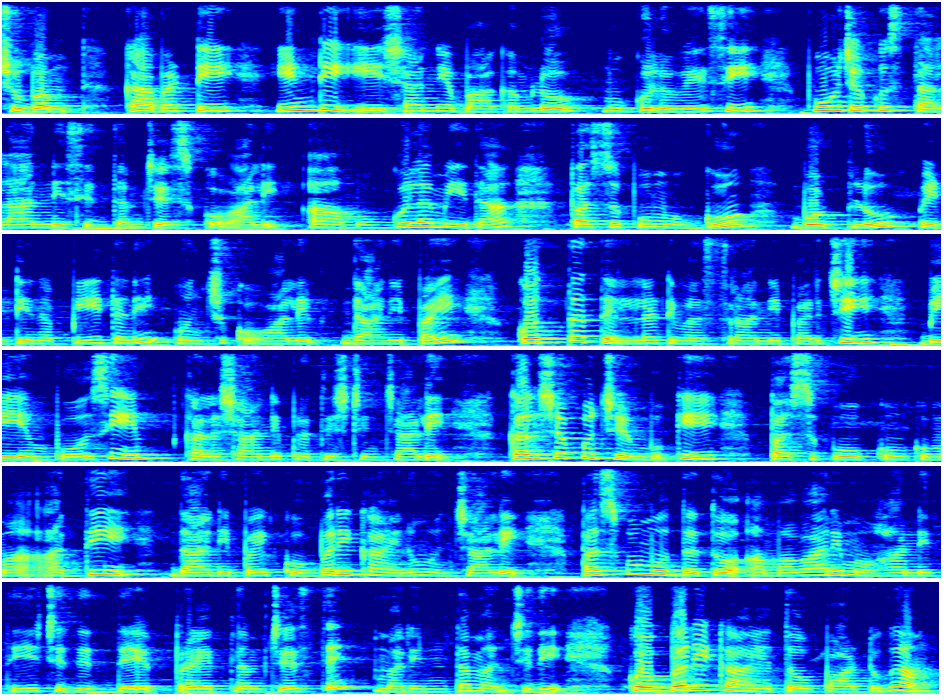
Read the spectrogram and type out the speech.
శుభం. కాబట్టి ఇంటి ఈశాన్య భాగంలో ముగ్గులు వేసి పూజకు స్థలాన్ని సిద్ధం చేసుకోవాలి. ఆ ముగ్గుల మీద పసుపు ముగ్గు బొట్లు పెట్టిన పీటని ఉంచుకోవాలి. దానిపై కొత్త తెల్లటి వస్త్రాన్ని పరిచి బియ్యం పోసి కలశాన్ని ప్రతిష్ఠించాలి. కలశపు చెంబుకి పసుపు కుంకుమ అద్ది దానిపై కొబ్బరికాయను ఉంచాలి. పసుపు ముద్దతో అమ్మవారి మొహాన్ని తీర్చిదిద్దే ప్రయత్నం చేస్తే మరింత మంచిది. కొబ్బరికాయతో పాటుగా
